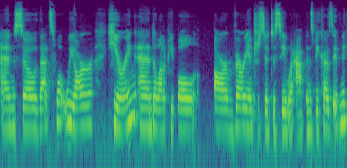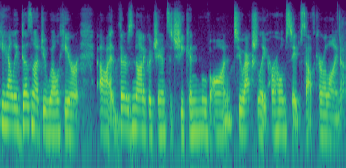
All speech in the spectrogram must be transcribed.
And so that's what we are hearing. And a lot of people are very interested to see what happens because if Nikki Haley does not do well here, uh, there's not a good chance that she can move on to actually her home state of South Carolina.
